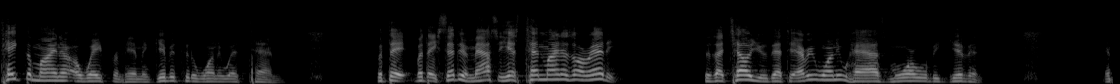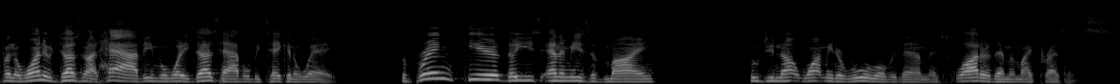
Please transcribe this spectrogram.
Take the mina away from him and give it to the one who has ten. But they, but they said to him, Master, he has ten minas already. He says, I tell you that to everyone who has, more will be given. And from the one who does not have, even what he does have will be taken away. But bring here these enemies of mine who do not want me to rule over them and slaughter them in my presence.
